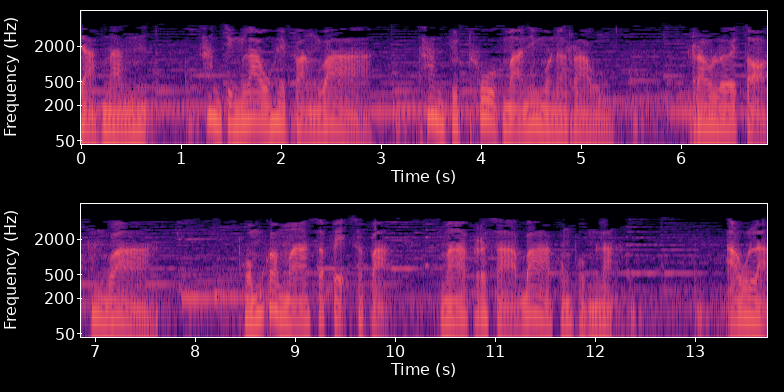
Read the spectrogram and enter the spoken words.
จากนั้นท่านจึงเล่าให้ฟังว่า ท่านจุดธูปมานิมนต์เรา เราเลยตอบท่านว่า ผมก็มาสเปะสปะ มาประสาบ้าของผมละ เอาละ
